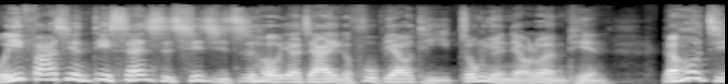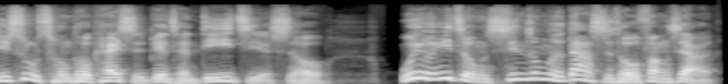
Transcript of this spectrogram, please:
我一发现第三十七集之后要加一个副标题“中原缭乱篇”，然后集数从头开始变成第一集的时候。我有一种心中的大石头放下，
